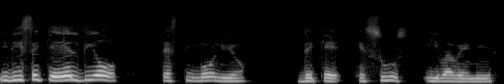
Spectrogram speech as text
y dice que él dio testimonio de que Jesús iba a venir.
